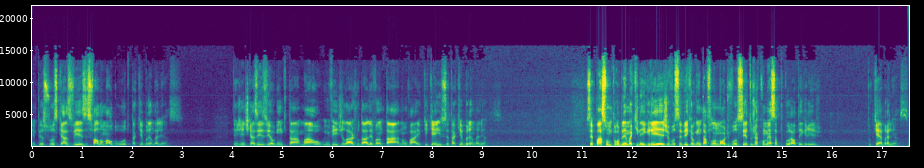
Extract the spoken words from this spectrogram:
Tem pessoas que às vezes falam mal do outro, está quebrando aliança. Tem gente que às vezes vê alguém que está mal, em vez de ir lá ajudar a levantar, não vai. O que, que é isso? Você está quebrando aliança. Você passa um problema aqui na igreja, você vê que alguém está falando mal de você, tu já começa a procurar outra igreja. Tu quebra a aliança.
